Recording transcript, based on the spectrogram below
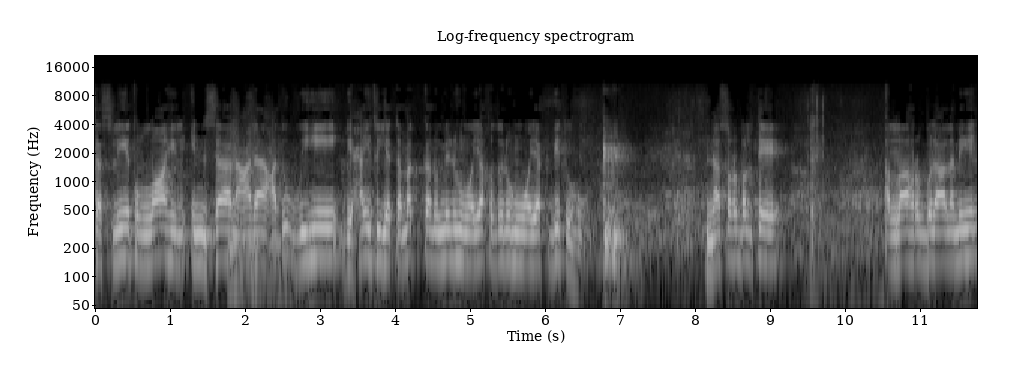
تسليط الله الإنسان على عدوه بحيث يتمكن منه ويخذله ويكبته نصر بلتے আল্লাহ রব্বুল আলমিন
